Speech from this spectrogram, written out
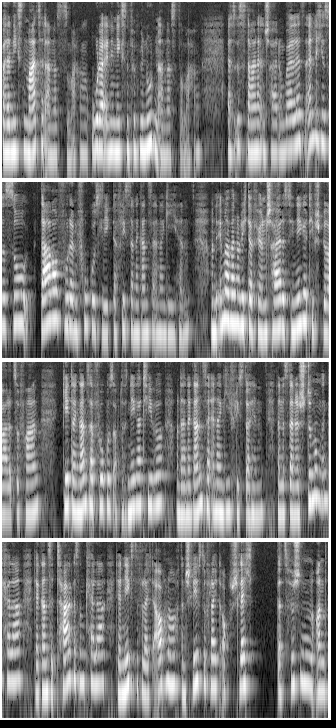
bei der nächsten Mahlzeit anders zu machen oder in den nächsten fünf Minuten anders zu machen. Es ist deine Entscheidung, weil letztendlich ist es so, darauf, wo dein Fokus liegt, da fließt deine ganze Energie hin. Und immer wenn du dich dafür entscheidest, die Negativspirale zu fahren, geht dein ganzer Fokus auf das Negative und deine ganze Energie fließt dahin. Dann ist deine Stimmung im Keller, der ganze Tag ist im Keller, der nächste vielleicht auch noch, dann schläfst du vielleicht auch schlecht dazwischen und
